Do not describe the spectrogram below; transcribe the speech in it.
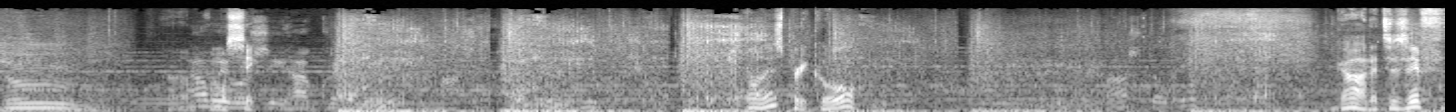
Mmm. Um, we we'll see. see how quickly you can master. Oh, this is pretty cool. God, it's as if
